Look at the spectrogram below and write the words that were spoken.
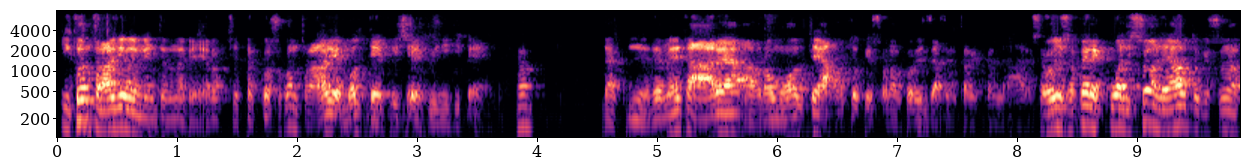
Il contrario ovviamente non è vero, cioè il percorso contrario è molteplice e quindi dipende. Da una determinata area avrò molte auto che sono autorizzate ad entrare in quell'area. Se voglio sapere quali sono le auto che sono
